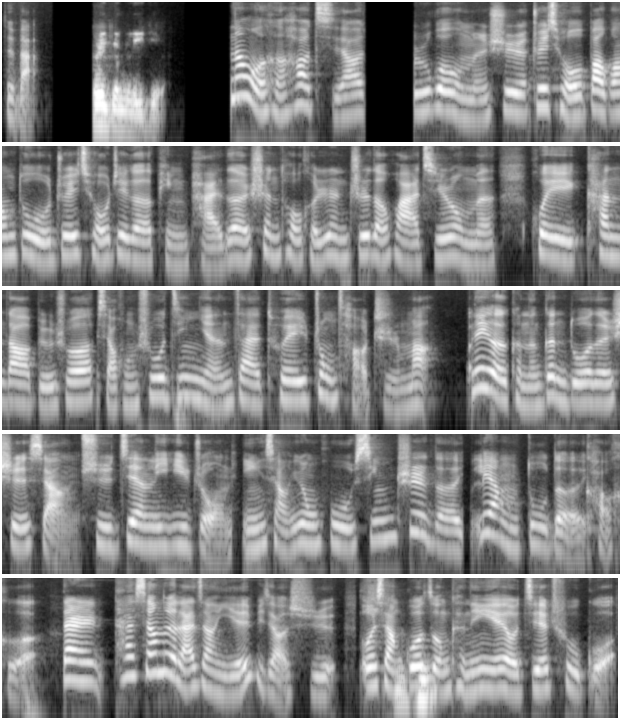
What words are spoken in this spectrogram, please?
对吧？可以这么理解。那我很好奇啊，如果我们是追求曝光度、追求这个品牌的渗透和认知的话，其实我们会看到，比如说小红书今年在推种草值嘛。那个可能更多的是想去建立一种影响用户心智的亮度的考核，但是它相对来讲也比较虚。我想郭 总肯定也有接触过，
